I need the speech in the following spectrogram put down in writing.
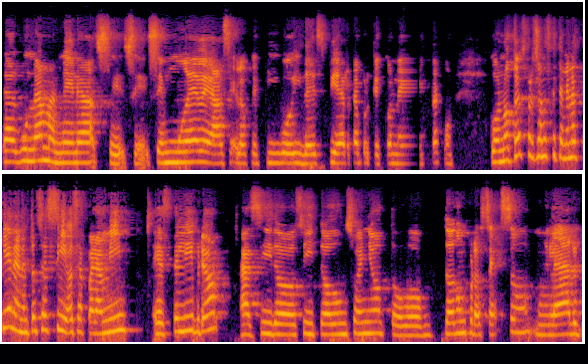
de alguna manera se, se, mueve hacia el objetivo y despierta porque conecta con, con otras personas que también lo tienen. Entonces, sí, o sea, para mí este libro ha sido, sí, todo un sueño, todo, todo un proceso muy largo.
